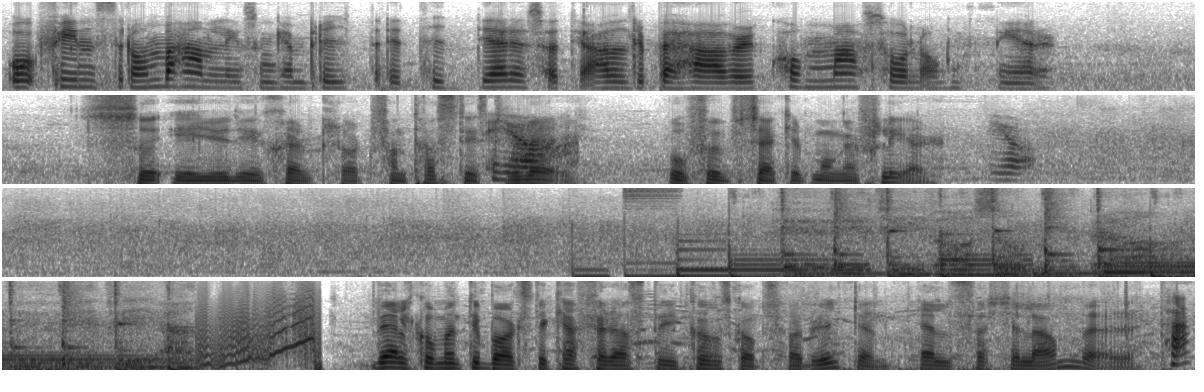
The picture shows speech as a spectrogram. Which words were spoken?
Och finns det en behandling som kan bryta det tidigare så att jag aldrig behöver komma så långt ner Så är ju det självklart fantastiskt för Ja. dig. Och för säkert många fler. Välkommen tillbaks till Kafferast i Kunskapsfabriken, Elsa Kjellander. Tack.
